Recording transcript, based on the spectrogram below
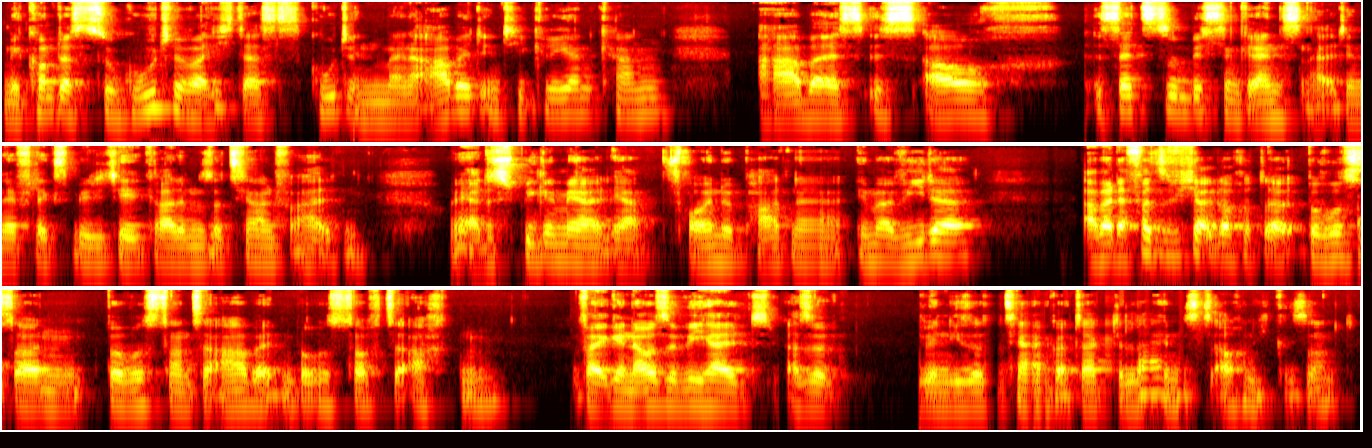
mir kommt das zugute, weil ich das gut in meine Arbeit integrieren kann. Aber es ist auch, es setzt so ein bisschen Grenzen halt in der Flexibilität, gerade im sozialen Verhalten. Und ja, das spiegeln mir halt, ja, Freunde, Partner immer wieder. Aber da versuche ich halt auch bewusst dran, bewusst dran zu arbeiten, bewusst darauf zu achten. Weil genauso wie halt, also wenn die sozialen Kontakte leiden, ist es auch nicht gesund.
